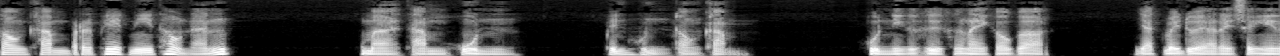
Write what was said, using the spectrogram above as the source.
ทองคำประเภทนี้เท่านั้น มาทำหุ่น เป็นหุ่นทองคำหุ่นนี้ก็คือข้างในเขาก็ยัดไว้ด้วยอะไรสักอย่าง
